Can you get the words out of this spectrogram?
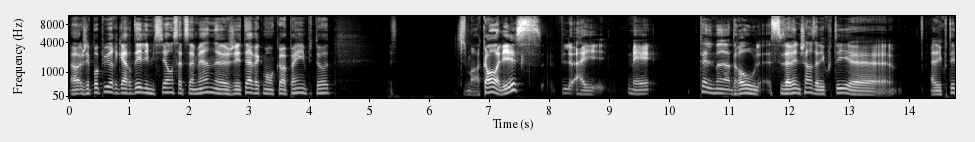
ah, J'ai pas pu regarder l'émission cette semaine. Euh, été avec mon copain, puis tout. Je m'en calisse. mais tellement drôle. Si vous avez une chance d'aller écouter. Euh, écouter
